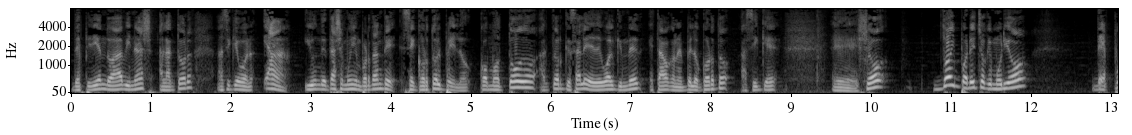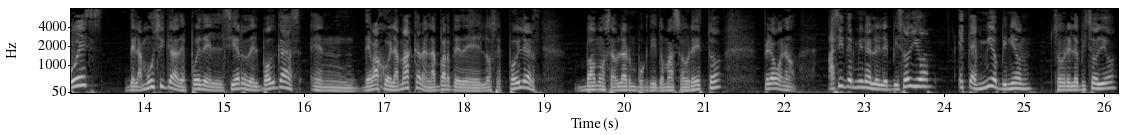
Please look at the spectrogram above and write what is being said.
despidiendo a Avinash, al actor. Así que bueno, ah, y un detalle muy importante, se cortó el pelo. Como todo actor que sale de The Walking Dead, estaba con el pelo corto. Así que eh, yo doy por hecho que murió Después de la música, después del cierre del podcast, en debajo de la máscara, en la parte de los spoilers, vamos a hablar un poquitito más sobre esto. Pero bueno, así termina el episodio. Esta es mi opinión sobre el episodio.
